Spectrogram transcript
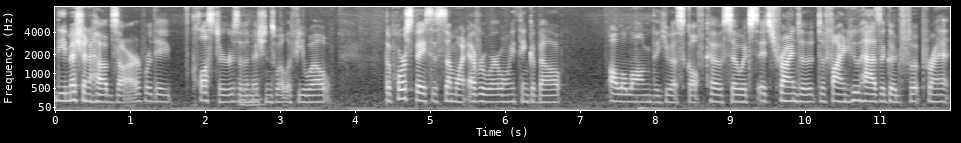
the emission hubs are, where the clusters Mm-hmm. of emissions well, if you will. The pore space is somewhat everywhere when we think about all along the U.S. Gulf Coast. So it's it's trying to to find who has a good footprint,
